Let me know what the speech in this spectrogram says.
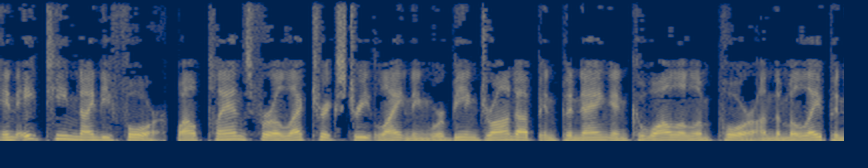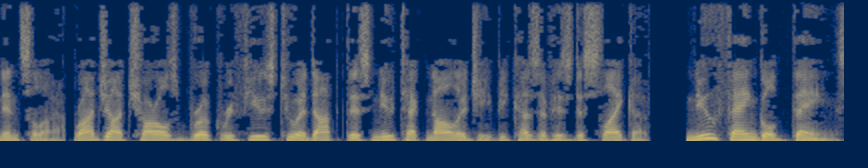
In 1894, while plans for electric street lighting were being drawn up in Penang and Kuala Lumpur on the Malay Peninsula, Raja Charles Brooke refused to adopt this new technology because of his dislike of new-fangled things.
